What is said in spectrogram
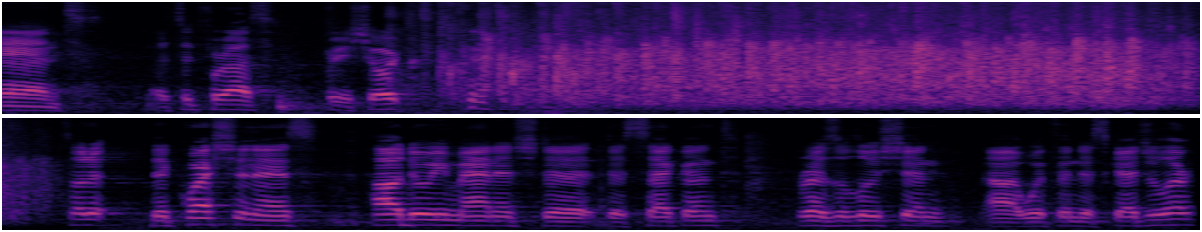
and that's it for us. Pretty short. so the, the question is, how do we manage the, the second resolution uh, within the scheduler?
